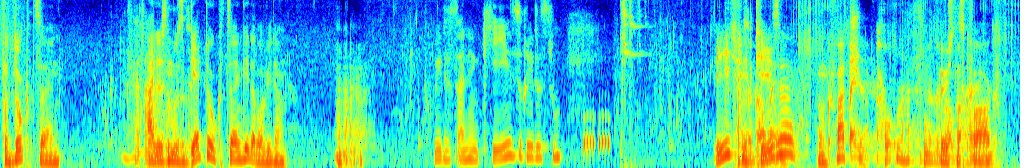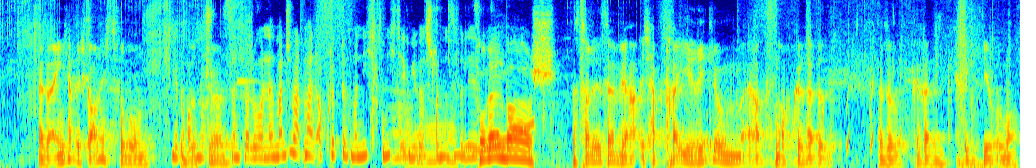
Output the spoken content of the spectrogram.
Verduckt sein. Alles muss geduckt sein, geht aber wieder. Du redest einen Käse, redest du? Ich? Also Käse? So ein Quatsch. Meine es mir sogar Höchstens. Quark. Also eigentlich habe ich gar nichts verloren. Ich habe auch Das noch äh, Schwestern verloren. Also manchmal hat man halt auch Glück, dass man nicht, nicht irgendwie was Schlimmes verliert. Forellenbarsch. Das Tolle ist ja, wir, ich habe drei Iridium-Erz noch gerettet. Also gerettet gekriegt, wie auch immer.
